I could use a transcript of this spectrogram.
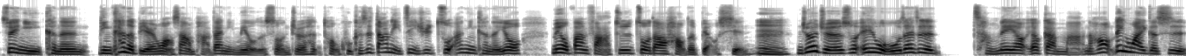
所以你可能你看着别人往上爬，但你没有的时候，你就会很痛苦。可是当你自己去做啊，你可能又没有办法就是做到好的表现。嗯，你就会觉得说，哎、欸，我我在这个场内要要干嘛？然后另外一个是。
